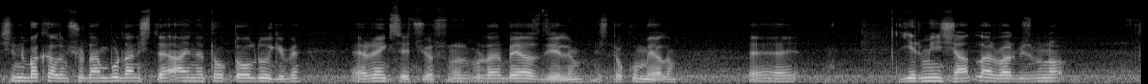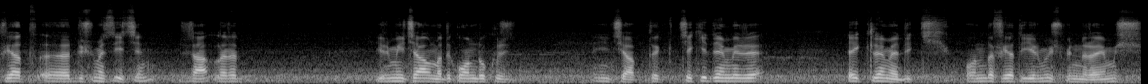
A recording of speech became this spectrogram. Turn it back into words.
Şimdi bakalım şuradan buradan işte aynı TOG'da olduğu gibi e, renk seçiyorsunuz. Buradan beyaz diyelim. Hiç dokunmayalım. E, 20 inç jantlar var. Biz bunu fiyat e, düşmesi için jantları 20 inç almadık. 19 inç yaptık. Çeki demiri eklemedik. Onun da fiyatı 23 bin liraymış.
